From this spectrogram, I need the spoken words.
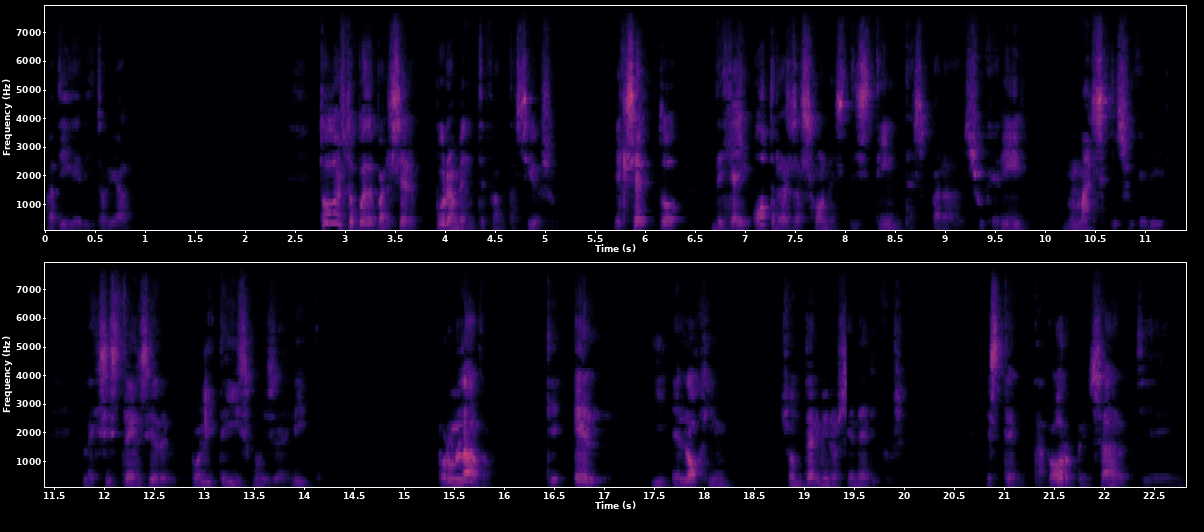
fatiga editorial. Todo esto puede parecer puramente fantasioso, excepto de que hay otras razones distintas para sugerir, más que sugerir, la existencia del politeísmo israelita. Por un lado, que él y Elohim son términos genéricos. Es tentador pensar que en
